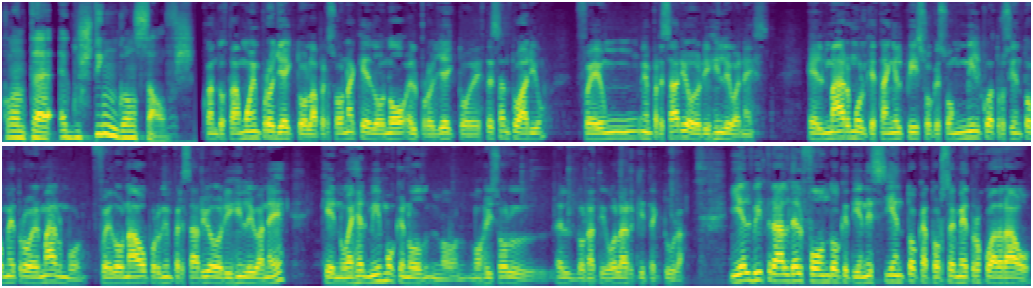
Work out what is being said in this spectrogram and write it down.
Conta Agostinho Gonçalves. Quando estamos em projeto, a pessoa que donou o projeto deste santuário foi um empresário de origem libanês. El mármol que está en el piso, que son 1.400 metros de mármol, fue donado por un empresario de origen libanés que no es el mismo que nos, nos hizo el, el, donativo de la arquitectura. Y el vitral del fondo, que tiene 114 metros cuadrados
